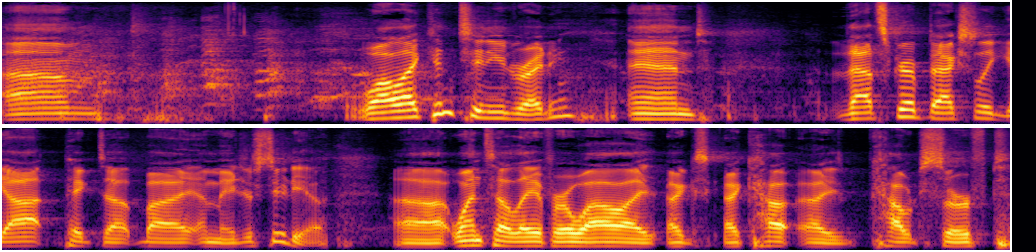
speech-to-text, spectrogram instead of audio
um, while I continued writing, and that script actually got picked up by a major studio. Uh, went to LA for a while. I, I, I, I couch surfed,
